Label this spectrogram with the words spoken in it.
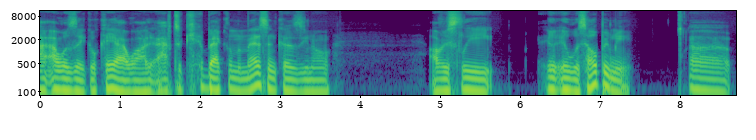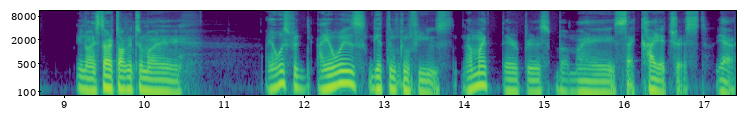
I, I was like, okay, I, well, I have to get back on the medicine because you know, obviously, it, it was helping me. Uh, you know, I started talking to my. I always I always get them confused. Not my therapist, but my psychiatrist. Yeah,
